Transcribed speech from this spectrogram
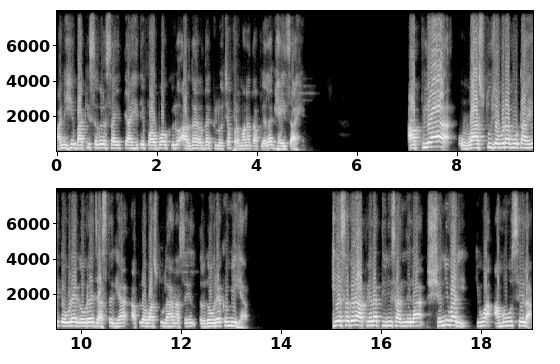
आणि हे बाकी सगळं साहित्य आहे ते पाव पाव किलो अर्धा अर्धा किलोच्या प्रमाणात आपल्याला घ्यायचं आहे. आपल्या वास्तू जेवढा मोठा आहे तेवढ्या गवऱ्या जास्त घ्या. आपला वास्तू लहान असेल तर गौऱ्या कमी घ्या. हे सगळं आपल्याला तिन्ही सांधेला शनिवारी किंवा अमावस्येला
